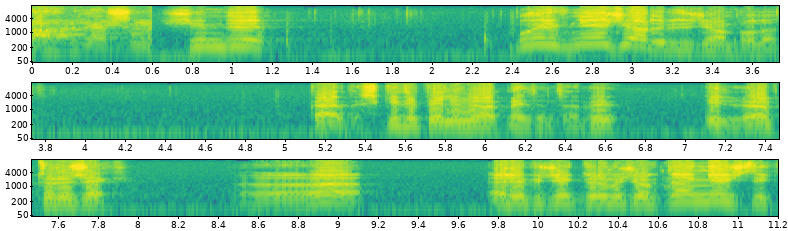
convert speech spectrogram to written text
Çağır gelsin. Şimdi bu herif niye çağırdı bizi Can Polat? Kardeş gidip elini öpmedin tabi. İlla öptürecek. Oo, el öpecek durumu çoktan geçtik.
